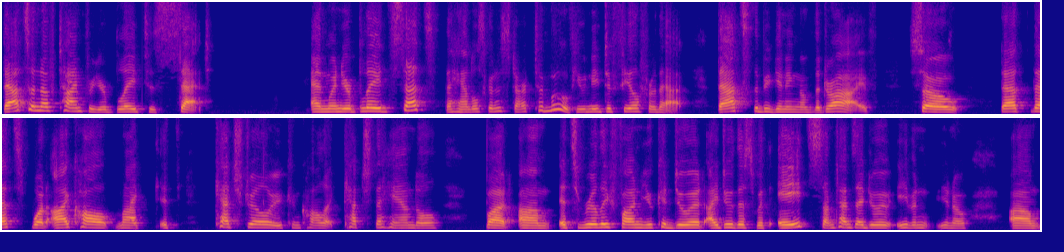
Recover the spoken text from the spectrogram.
That's enough time for your blade to set. And when your blade sets the handle's going to start to move. You need to feel for that. That's the beginning of the drive. So that that's what i call my catch drill or you can call it catch the handle. But um, it's really fun. You can do it. I do this with eights. Sometimes i do it even you know um,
